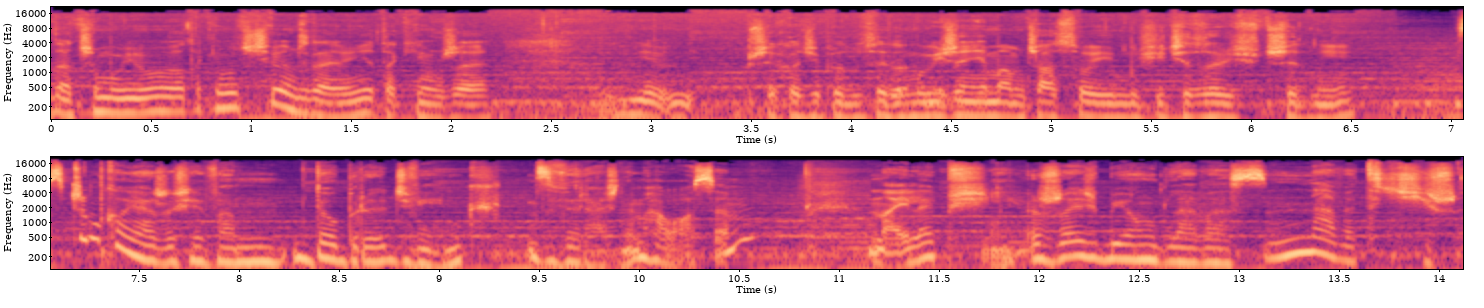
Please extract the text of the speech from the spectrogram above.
znaczy mówimy o takim uczciwym zgraniu, nie takim, że nie, przychodzi producent i mówi, że nie mam czasu i musicie zrobić w 3 dni. Z czym kojarzy się Wam dobry dźwięk? Z wyraźnym hałasem? Najlepsi rzeźbią dla Was nawet ciszę,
